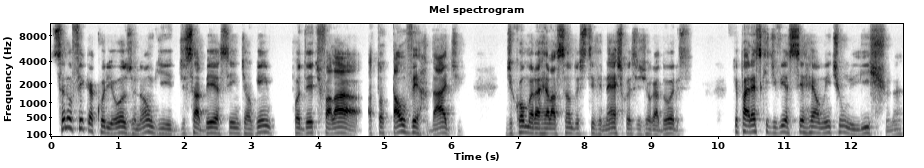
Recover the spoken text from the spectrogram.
Você não fica curioso, não, Gui, de saber, assim, de alguém poder te falar a total verdade de como era a relação do Steve Nash com esses jogadores? Porque parece que devia ser realmente um lixo, né?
